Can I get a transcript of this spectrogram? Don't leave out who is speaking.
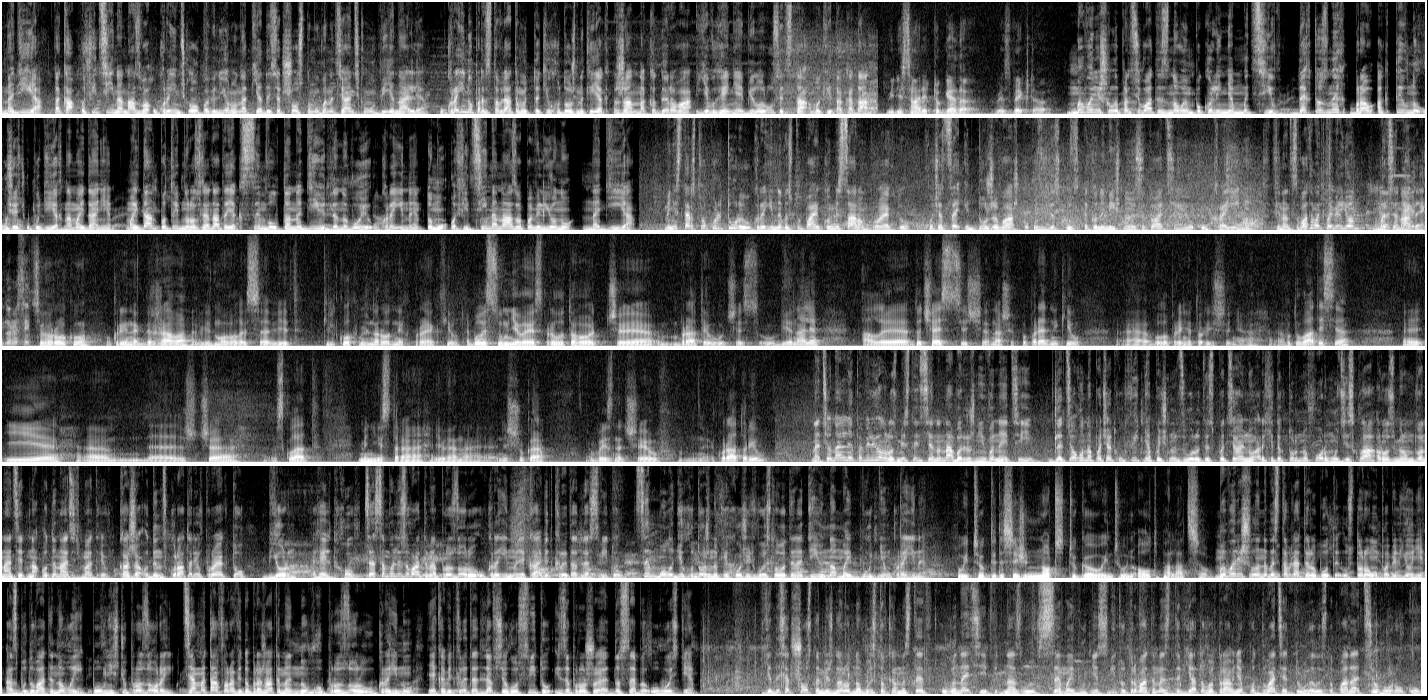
Speaker 1: Надія така офіційна назва українського павільйону на 56-му венеціанському бієналлі. Україну представлятимуть такі художники, як Жанна Кадирова, Євгенія Білорусець та Микита Кадан. Ми вирішили працювати з новим поколінням митців. Дехто з них брав активну участь у подіях на майдані. Майдан потрібно розглядати як символ та надію для нової України. Тому офіційна назва павільйону Надія. Міністерство культури України виступає комісаром проекту, хоча це і дуже важко у зв'язку з економічною ситуацією у країні. Фінансуватимуть павільйон меценати.
Speaker 2: Цього року Україна як держава відмовилася від кількох міжнародних проєктів. Були сумніви з приводу того, чи брати участь у бієналі, але до честі ще наших попередників е, було прийнято рішення готуватися. Е, І е, ще склад міністра Євгена Нищука визначив кураторів.
Speaker 1: Національний павільйон розміститься на набережній Венеції. Для цього на початку квітня почнуть зводити спеціальну архітектурну форму зі скла розміром 12 на 11 метрів, каже один з кураторів проекту Бьорн Гельдхоф. Це символізуватиме прозору Україну, яка відкрита для світу. Цим молоді художники хочуть висловити надію на майбутнє України.
Speaker 3: We.
Speaker 1: Ми вирішили не виставляти роботи у старому павільйоні, а збудувати новий, повністю прозорий. Ця метафора відображатиме нову прозору Україну, яка відкрита для всього світу і запрошує до себе у гості. 56-та міжнародна виставка мистецтв у Венеції під назвою Все майбутнє світу триватиме з 9 травня по 22 листопада цього року.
